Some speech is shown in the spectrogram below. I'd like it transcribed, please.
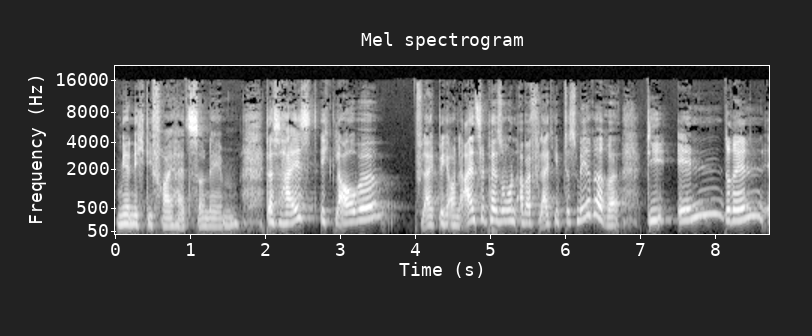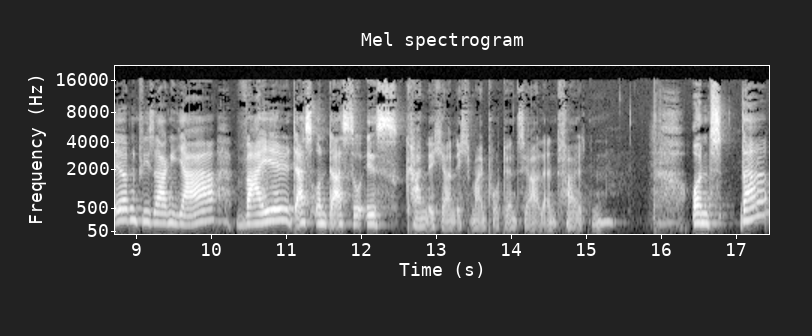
mir nicht die Freiheit zu nehmen. Das heißt, ich glaube, vielleicht bin ich auch eine Einzelperson, aber vielleicht gibt es mehrere, die innen drin irgendwie sagen, ja, weil das und das so ist, kann ich ja nicht mein Potenzial entfalten. Und da,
